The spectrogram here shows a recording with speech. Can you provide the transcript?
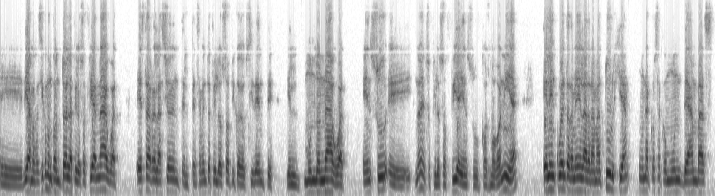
eh, digamos, así como encontró en la filosofía náhuatl esta relación entre el pensamiento filosófico de Occidente y el mundo náhuatl en su, eh, ¿no? en su filosofía y en su cosmogonía, él encuentra también en la dramaturgia una cosa común de ambas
